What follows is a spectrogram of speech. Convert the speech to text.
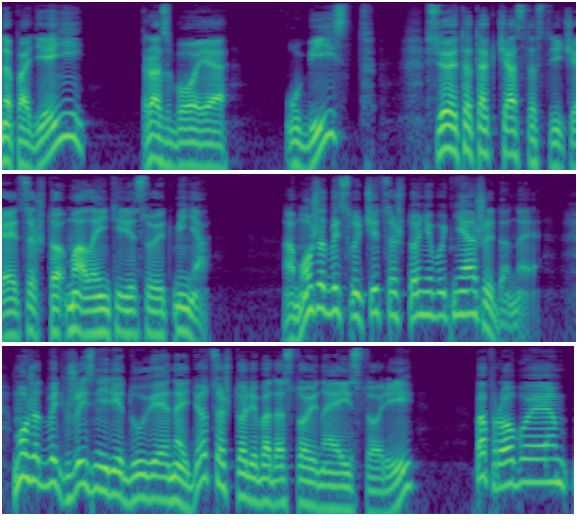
Нападений? Разбоя? Убийств? Все это так часто встречается, что мало интересует меня. А может быть, случится что-нибудь неожиданное. Может быть, в жизни Редувия найдется что-либо достойное истории. Попробуем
